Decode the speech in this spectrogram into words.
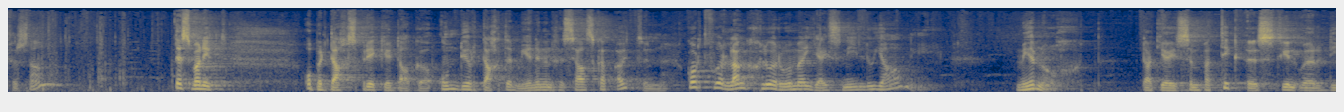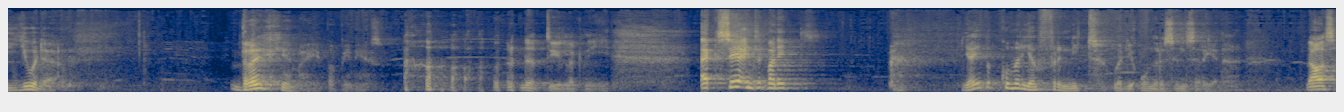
verstaan? Dis maar net op 'n dag spreek jy dalk 'n ondeurdagte mening in geselskap uit en kort voor lank glo Rome jy's nie lojaal nie. Meer nog dat jy simpatiek is teenoor die Jode. Dreig jy my, Papinius? Natuurlik nie. Ek sê eintlik maar net jy bekommer jou verniet oor die onrus in Sirene. Daar's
